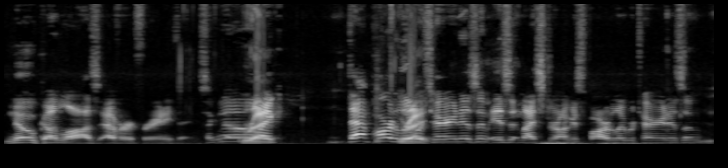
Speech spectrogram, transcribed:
no gun laws ever for anything. It's like no, Right. like that part of Right. libertarianism isn't my strongest part of libertarianism.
